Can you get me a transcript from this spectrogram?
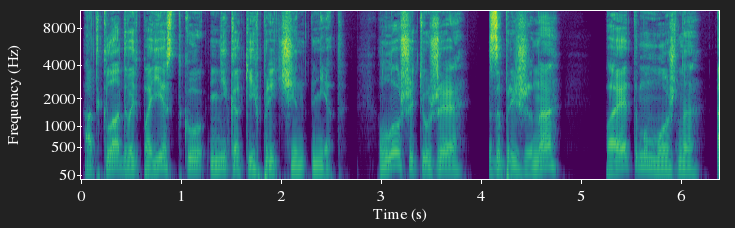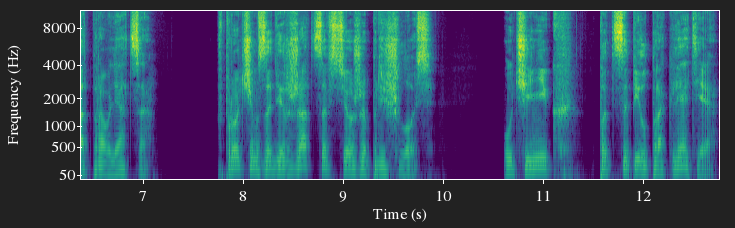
Откладывать поездку никаких причин нет. Лошадь уже запряжена, поэтому можно отправляться. Впрочем, задержаться все же пришлось. Ученик подцепил проклятие,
